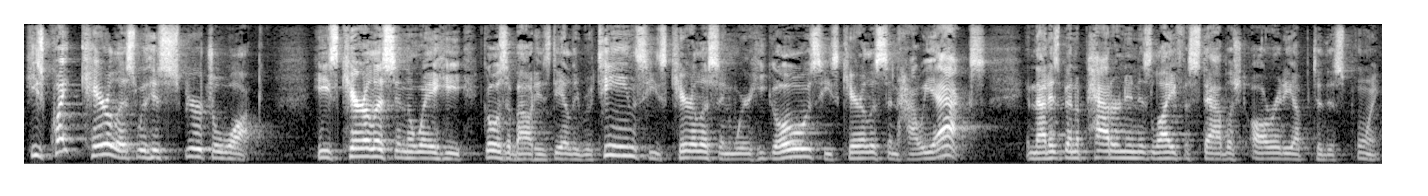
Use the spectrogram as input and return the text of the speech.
He's quite careless with his spiritual walk. He's careless in the way he goes about his daily routines. He's careless in where he goes. He's careless in how he acts. And that has been a pattern in his life established already up to this point.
